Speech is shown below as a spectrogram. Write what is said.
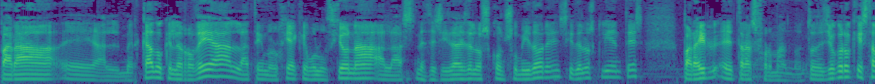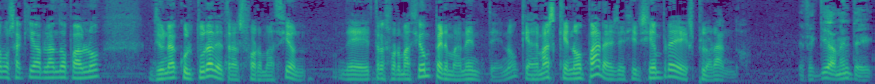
para eh, al mercado que le rodea, la tecnología que evoluciona, a las necesidades de los consumidores y de los clientes para ir eh, transformando. Entonces, yo creo que estamos aquí hablando, Pablo, de una cultura de transformación, de transformación permanente, ¿no? que además que no para, es decir, siempre explorando. Efectivamente,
